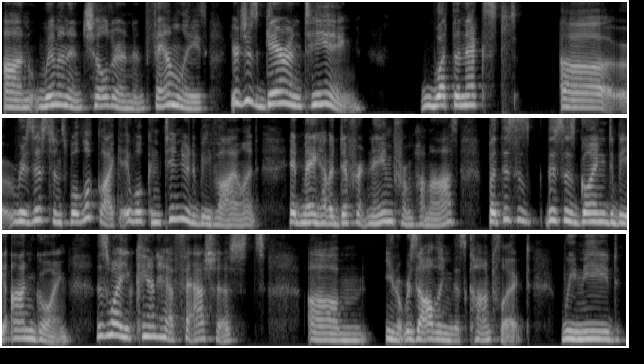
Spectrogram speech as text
on women and children and families, you're just guaranteeing what the next uh, resistance will look like. It will continue to be violent. It may have a different name from Hamas, but this is this is going to be ongoing. This is why you can't have fascists, um, you know, resolving this conflict. We need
